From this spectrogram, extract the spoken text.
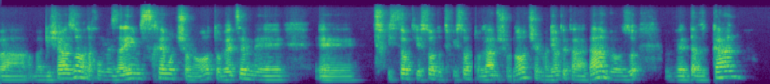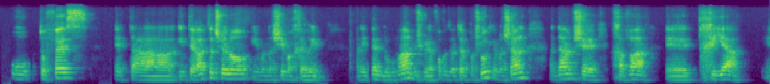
ובגישה הזו אנחנו מזהים סכמות שונות, או בעצם אה, אה, תפיסות יסוד או תפיסות עולם שונות שמניעות את האדם, ודרכן הוא תופס את האינטראקציות שלו עם אנשים אחרים. אני אתן דוגמה בשביל להפוך את זה יותר פשוט, למשל, אדם שחווה אה, דחייה אה,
